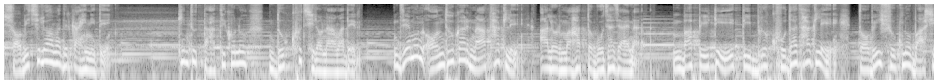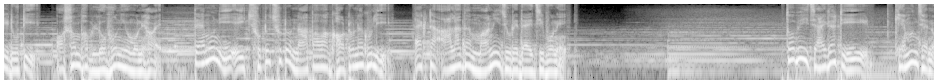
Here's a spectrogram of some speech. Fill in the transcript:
সবই ছিল আমাদের কাহিনীতে। কিন্তু তাতে কোনো দুঃখ ছিল না আমাদের। যেমন অন্ধকার না থাকলে আলোর মাহাত্ম বোঝা যায় না, বা পেটে তীব্র ক্ষুধা থাকলে তবেই শুকনো বাসি রুটি অসম্ভব লোভনীয় মনে হয়। তেমনি এই ছোট ছোট না পাওয়া ঘটনাগুলি একটা আলাদা মানে জুড়ে দেয় জীবনে। তবে এই জায়গাটি কেমন যেন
